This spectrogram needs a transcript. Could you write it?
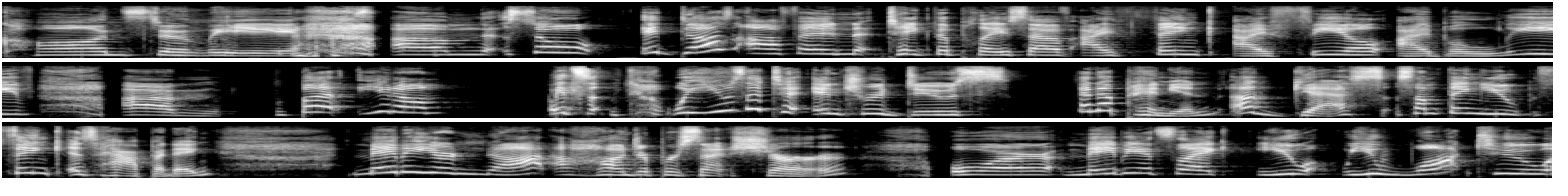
constantly. um, so it does often take the place of I think, I feel, I believe. Um, but you know, it's we use it to introduce an opinion, a guess, something you think is happening. Maybe you're not a hundred percent sure, or maybe it's like you you want to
